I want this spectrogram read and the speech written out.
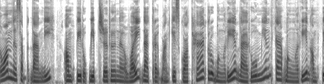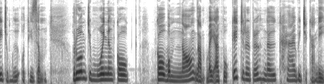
នាំនៅសប្តាហ៍នេះអំពីរបៀបជ្រើសរើសនៅអ្វីដែលត្រូវបានគេស្គាល់ថាគ្រូបង្រៀនដែលរួមមានការបង្រៀនអំពីជំងឺ Autism រួមជាមួយនឹងគោលគោលបំណងដើម្បីឲ្យពួកគេជ្រើសរើសនៅខែវិច្ឆិកានេះ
